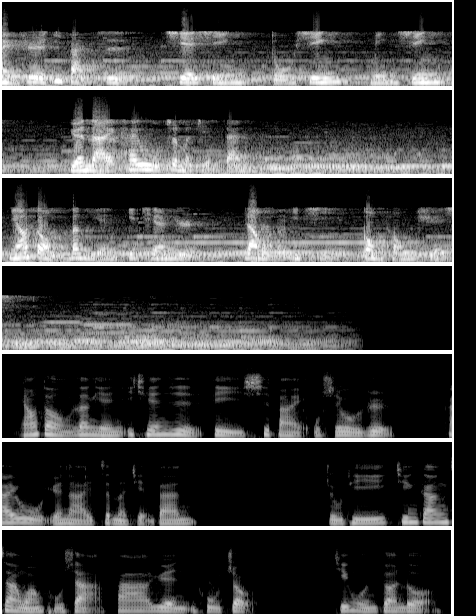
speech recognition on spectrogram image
每日一百字，歇心、读心、明心，原来开悟这么简单。秒懂楞严一千日，让我们一起共同学习。秒懂楞严一千日第四百五十五日，开悟原来这么简单。主题：金刚藏王菩萨发愿护咒。经文段落：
